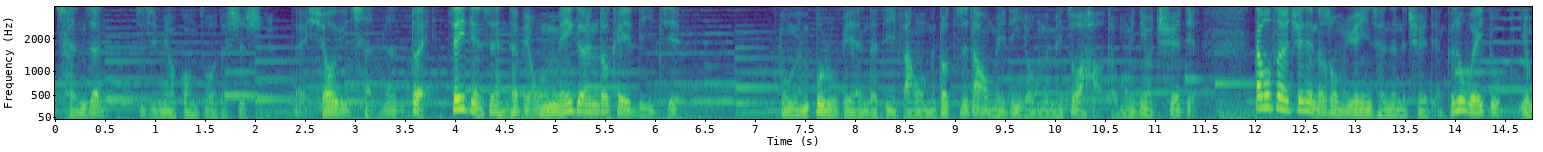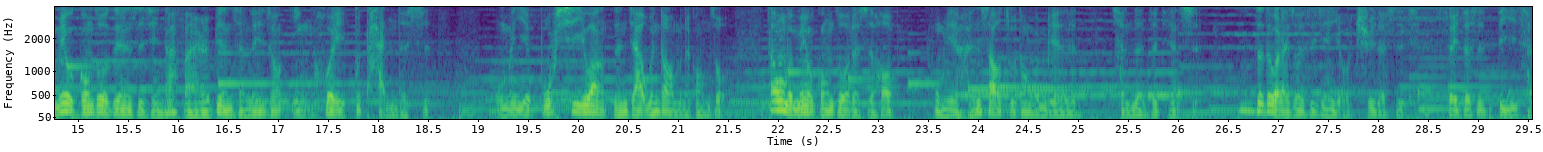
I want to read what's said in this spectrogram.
承认自己没有工作的事实？对，羞于承认。对，这一点是很特别。我们每一个人都可以理解。我们不如别人的地方，我们都知道，我们一定有我们没做好的，我们一定有缺点。大部分的缺点都是我们愿意承认的缺点。可是唯独有没有工作这件事情，它反而变成了一种隐晦不谈的事。我们也不希望人家问到我们的工作。当我们没有工作的时候，我们也很少主动跟别人承认这件事。这对我来说是一件有趣的事情。所以这是第一层，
